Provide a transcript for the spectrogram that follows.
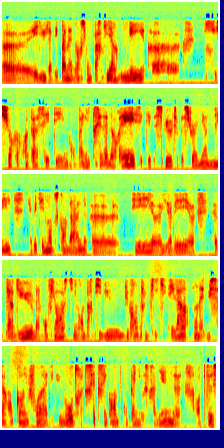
Euh, et lui, il n'avait pas l'intention de partir, mais euh, c'est sûr que Qantas c'était une compagnie très adorée, c'était le spirit of Australia, mais il y avait tellement de scandales euh, et euh, ils avaient euh, perdu la confiance d'une grande partie du, du, grand public. Et là, on a vu ça encore une fois avec une autre très très grande compagnie australienne, euh, Optus,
